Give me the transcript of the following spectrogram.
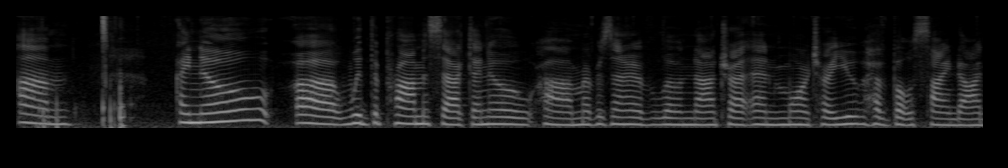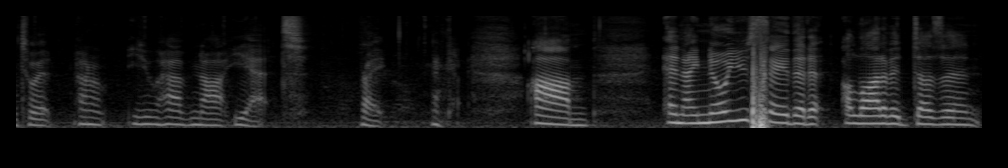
Um, I know uh, with the Promise Act, I know um, Representative LaNatra and Muratore, you have both signed on to it. I don't, you have not yet. Right, okay. Um, And I know you say that it- a lot of it doesn't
